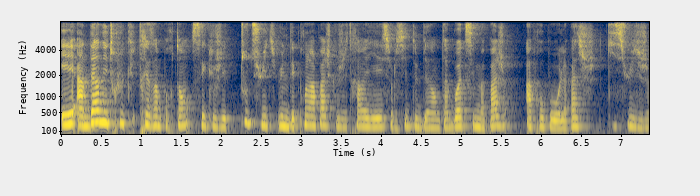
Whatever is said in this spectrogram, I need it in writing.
Et un dernier truc très important, c'est que j'ai tout de suite, une des premières pages que j'ai travaillées sur le site de Bien dans ta boîte, c'est ma page à propos, la page qui suis-je.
